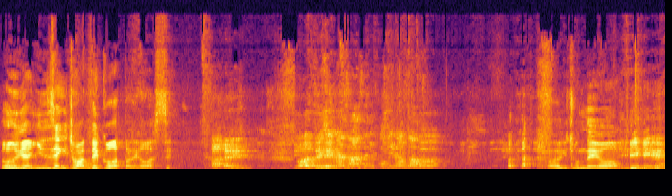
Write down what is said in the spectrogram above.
너는 그냥 인생이 좀 안 될 것 같다 내가 봤을 때 아이, 아, 네. 하세요. 감사합니다. 아 여기 좋네요 예.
